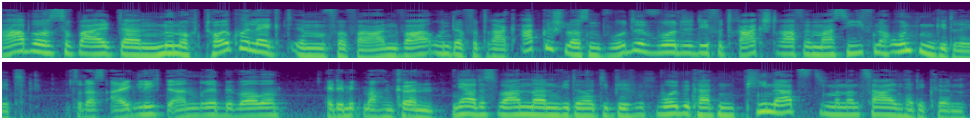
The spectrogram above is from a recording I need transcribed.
Aber sobald dann nur noch Toll Collect im Verfahren war und der Vertrag abgeschlossen wurde, wurde die Vertragsstrafe massiv nach unten gedreht. Sodass eigentlich der andere Bewerber hätte mitmachen können. Ja, das waren dann wieder die be- wohlbekannten Peanuts, die man dann zahlen hätte können.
